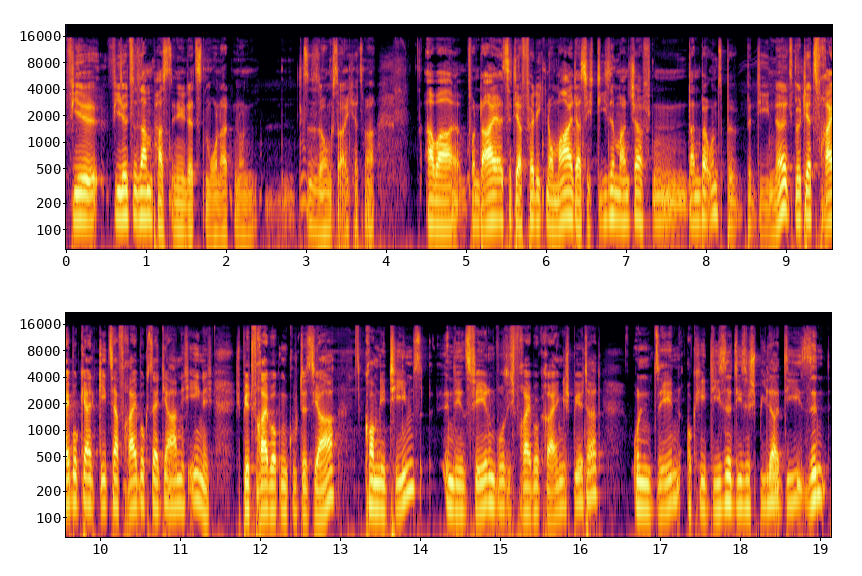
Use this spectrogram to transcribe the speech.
viel, viel zusammenpasst in den letzten Monaten und Saisons, sage ich jetzt mal. Aber von daher ist es ja völlig normal, dass sich diese Mannschaften dann bei uns be bedienen. Ne? Es wird jetzt Freiburg, ja, geht es ja Freiburg seit Jahren nicht ähnlich. Spielt Freiburg ein gutes Jahr, kommen die Teams in den Sphären, wo sich Freiburg reingespielt hat und sehen, okay, diese, diese Spieler, die sind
